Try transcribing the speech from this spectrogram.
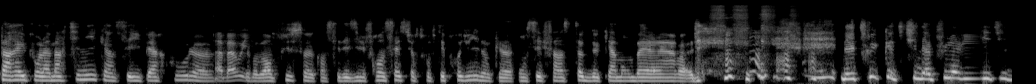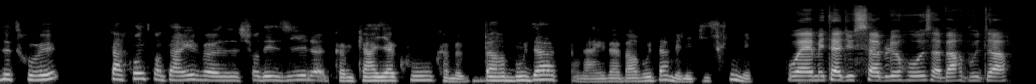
pareil pour la Martinique, hein, c'est hyper cool. Ah bah oui. En plus, quand c'est des îles françaises, tu retrouves tes produits. Donc, on s'est fait un stock de camembert, des trucs que tu n'as plus l'habitude de trouver. Par contre, quand tu arrives sur des îles comme Kariakou, comme Barbuda, on arrive à Barbuda, mais l'épicerie, mais. Ouais, mais t'as du sable rose à Barbuda.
